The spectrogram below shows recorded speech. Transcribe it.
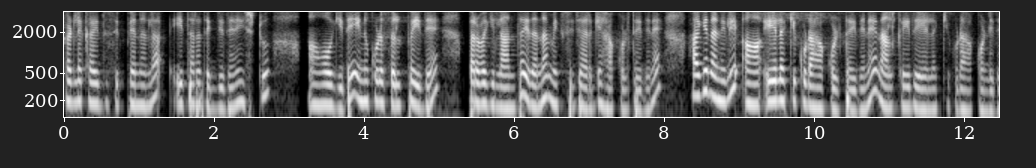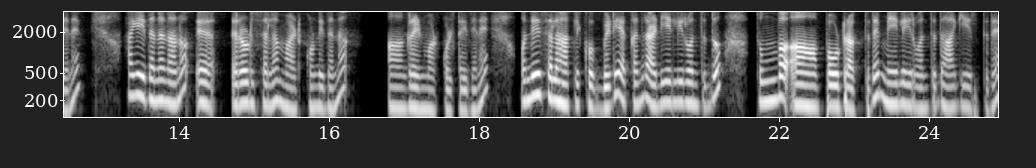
ಕಡಲೆಕಾಯಿದು ಸಿಪ್ಪೆನೆಲ್ಲ ಈ ಥರ ತೆಗೆದಿದ್ದೇನೆ. ಇಷ್ಟು ಹೋಗಿದೆ. ಇನ್ನು ಕೂಡ ಸ್ವಲ್ಪ ಇದೆ. ಪರವಾಗಿಲ್ಲ ಅಂತ ಇದನ್ನು ಮಿಕ್ಸಿ ಜಾರ್ಗೆ ಹಾಕ್ಕೊಳ್ತಾ ಇದ್ದೇನೆ. ಹಾಗೆ ನಾನಿಲ್ಲಿ ಏಲಕ್ಕಿ ಕೂಡ ಹಾಕ್ಕೊಳ್ತಾ ಇದ್ದೇನೆ. ನಾಲ್ಕೈದು ಏಲಕ್ಕಿ ಕೂಡ ಹಾಕ್ಕೊಂಡಿದ್ದೇನೆ ಹಾಗೆ ಇದನ್ನು ನಾನು ಎರಡು ಸಲ ಮಾಡಿಕೊಂಡು ಇದನ್ನು ಗ್ರೈಂಡ್ ಮಾಡ್ಕೊಳ್ತಾ ಇದ್ದೇನೆ. ಒಂದೇ ಸಲ ಹಾಕ್ಲಿಕ್ಕೆ ಹೋಗಬೇಡಿ. ಯಾಕಂದರೆ ಅಡಿಯಲ್ಲಿರುವಂಥದ್ದು ತುಂಬ ಪೌಡ್ರ್ ಆಗ್ತದೆ. ಮೇಲೆ ಇರುವಂಥದ್ದು ಹಾಗೆ ಇರ್ತದೆ.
